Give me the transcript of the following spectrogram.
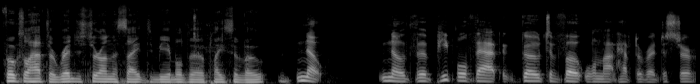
folks will have to register on the site to be able to place a vote No, no, the people that go to vote will not have to register,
